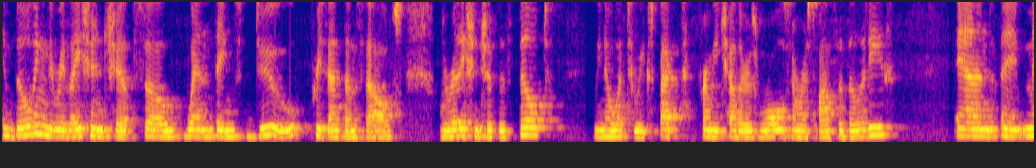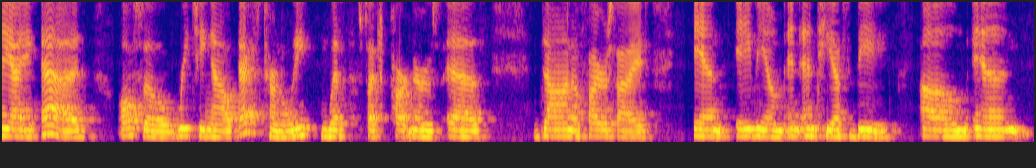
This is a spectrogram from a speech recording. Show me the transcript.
and building the relationship so when things do present themselves, the relationship is built. We know what to expect from each other's roles and responsibilities. And uh, may I add, also reaching out externally with such partners as Don of Fireside and Avium and NTSB um, and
